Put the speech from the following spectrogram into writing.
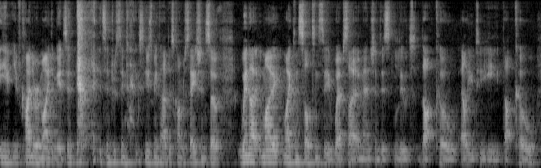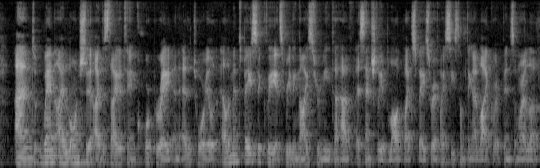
You, have kind of reminded me. It's in, it's interesting. excuse me to have this conversation. So when I my my consultancy website I mentioned is lute.co l u t e.co and when I launched it, I decided to incorporate an editorial element. Basically, it's really nice for me to have essentially a blog like space where if I see something I like or I've been somewhere I love,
